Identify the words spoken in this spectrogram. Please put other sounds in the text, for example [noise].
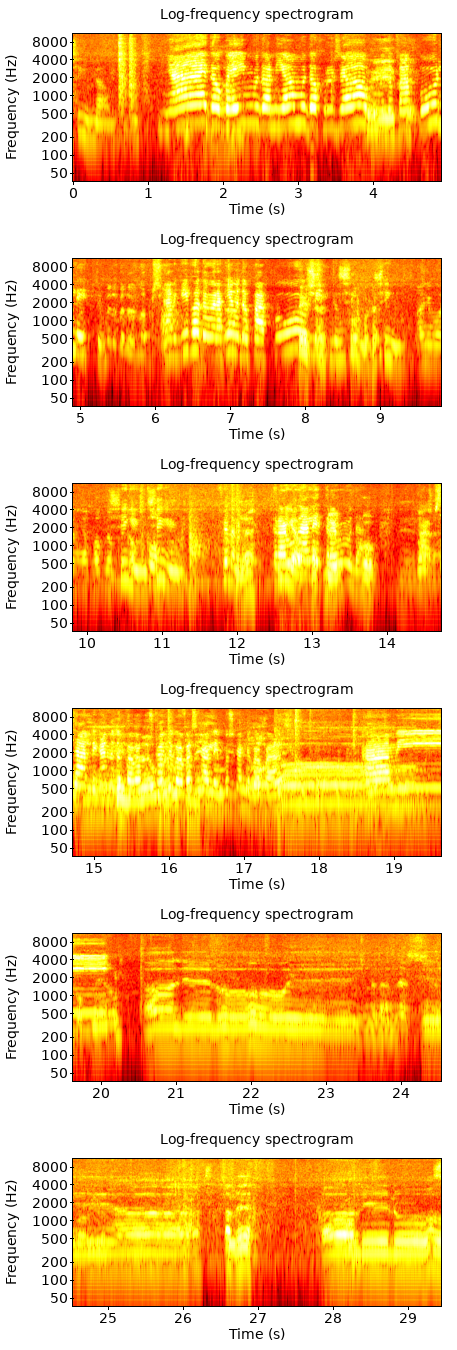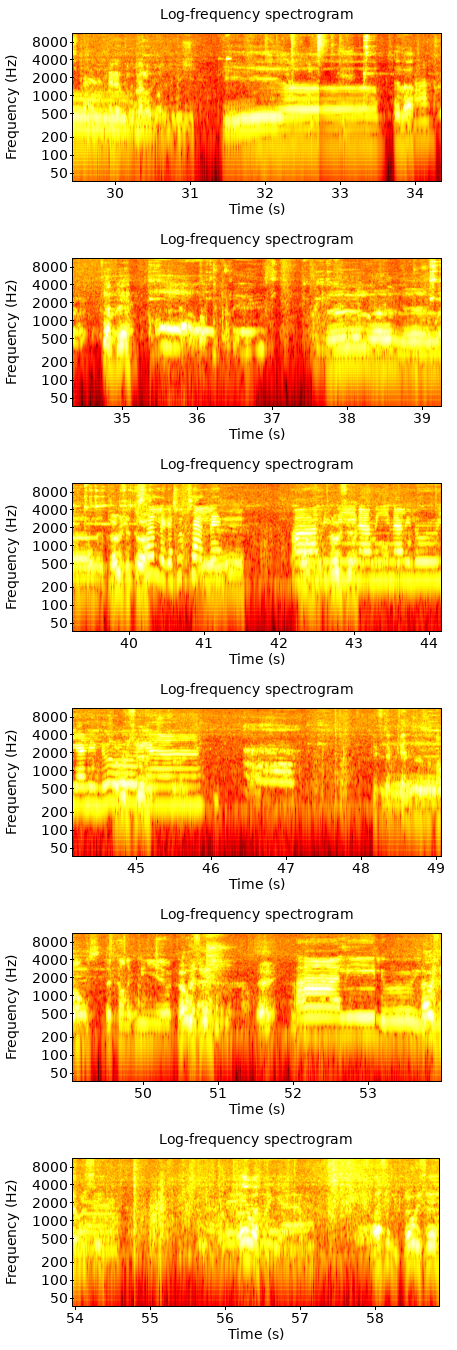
συγγνώμη. Μια, το παιδί μου, τον ιό μου, τον χρυσό μου, το παππούλι του. Αυγή φωτογραφία με το παππούλι του. Συγγνώμη. Τραγούδα, λέει, τραγούδα. Ψάλτε, κάνε το παπά, πώς κάνει ο παπάς, καλέ, πώς κάνει ο παπάς. Αμήν. Αλληλούια. Αμήν. Hallelujah. Ella, salve. Trause tuo. Selle, kes võib selle? Aliina, miina, liluja, liluja. Heeft de kind zijn hand, dat kan ik niet... Uh, Klauze. Hey. Halleluja. Klauze, precies. Hé, wat? Wat zie je? Trouwens, hè?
